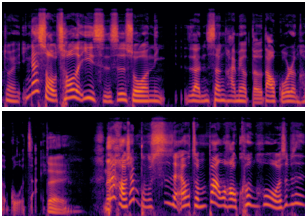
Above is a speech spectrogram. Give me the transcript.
对，应该首抽的意思是说你人生还没有得到过任何国债，对，那好像不是哎、我怎么办？我好困惑，我是不是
